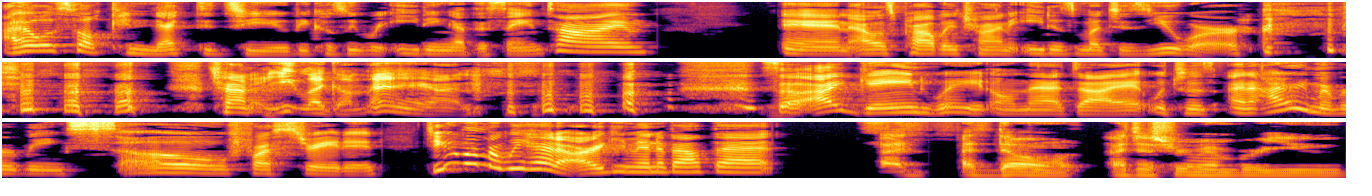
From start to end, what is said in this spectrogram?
I always felt connected to you because we were eating at the same time and I was probably trying to eat as much as you were, trying to eat like a man. so I gained weight on that diet, which was, and I remember being so frustrated. Do you remember we had an argument about that? I, I don't. I just remember you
